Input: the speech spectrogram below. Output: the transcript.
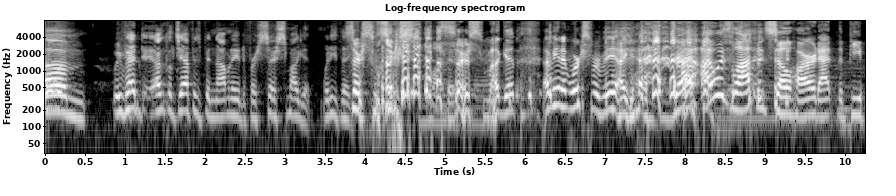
Um, We've had Uncle Jeff has been nominated for Sir Smugget. What do you think? Sir Smugget. Sir Smugget. I mean, it works for me, I guess. I, I was laughing so hard at the peop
